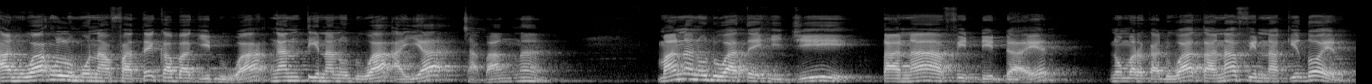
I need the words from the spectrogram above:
anwaul munafate kabagi dua nganti nanu dua aya cabangna. Mana nu dua teh hiji tanah fididain nomor kedua tanah finnakidoin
